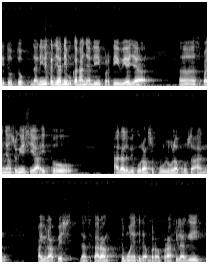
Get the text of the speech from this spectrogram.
ditutup. Dan ini terjadi bukan hanya di Pertiwi aja, uh, sepanjang Sungai Siak itu ada lebih kurang 10 lah perusahaan kayu lapis dan sekarang semuanya tidak beroperasi lagi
